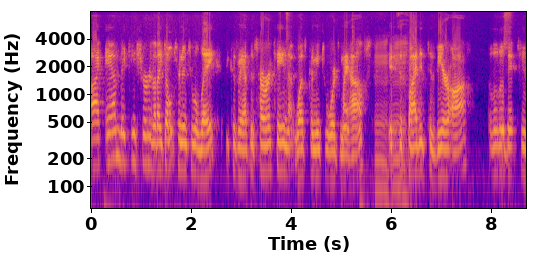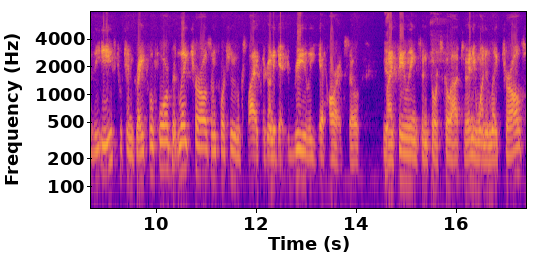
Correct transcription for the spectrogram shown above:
I am making sure that I don't turn into a lake because we have this hurricane that was coming towards my house. It's mm-hmm. decided to veer off a little bit to the east, which I'm grateful for. But Lake Charles, unfortunately, looks like they're going to get really hit hard. So my feelings and thoughts go out to anyone in Lake Charles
